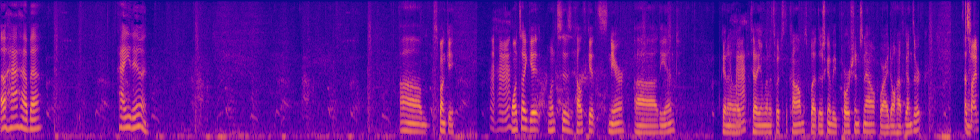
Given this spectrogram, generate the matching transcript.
Oh hi, hobo. How you doing? Um, Spunky. Once I get, once his health gets near uh, the end, I'm gonna like tell you I'm gonna switch the comms. But there's gonna be portions now where I don't have Gunzerk. That's fine.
